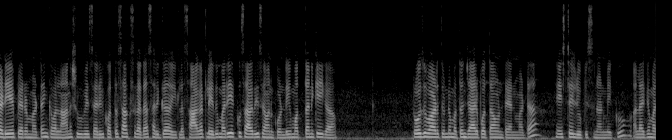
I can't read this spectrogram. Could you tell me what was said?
రెడీ అయిపోయారనమాట ఇంకా వాళ్ళ నాన్న షూ వేశారు. ఇవి కొత్త సాక్స్ కదా సరిగ్గా ఇట్లా సాగట్లేదు. మరీ ఎక్కువ సాగదీసామనుకోండి మొత్తానికి ఇక రోజు వాడుతుంటే మొత్తం జారిపోతూ ఉంటాయి అన్నమాట హెయిర్ స్టైల్ చూపిస్తున్నాను మీకు. అలాగే మా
